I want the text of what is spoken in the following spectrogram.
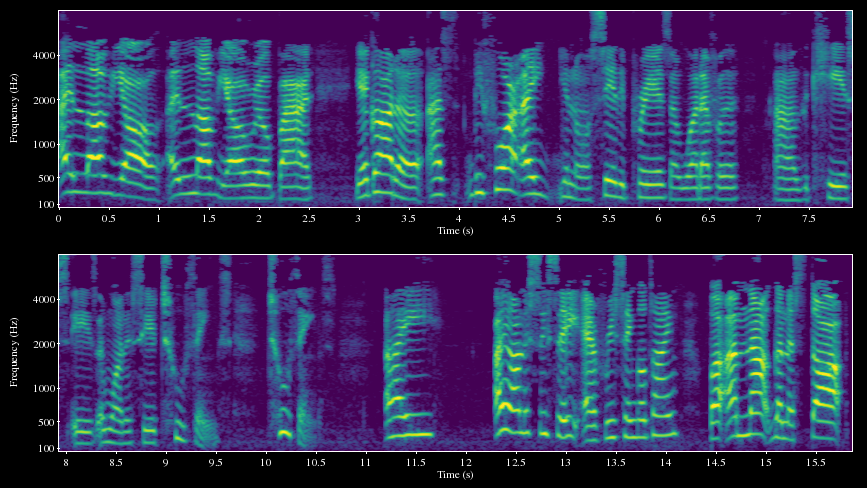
I love y'all. I love y'all real bad. You gotta, as before I, you know, say the prayers and whatever uh, the case is, I want to say two things. Two things. I, I honestly say every single time, but I'm not gonna stop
